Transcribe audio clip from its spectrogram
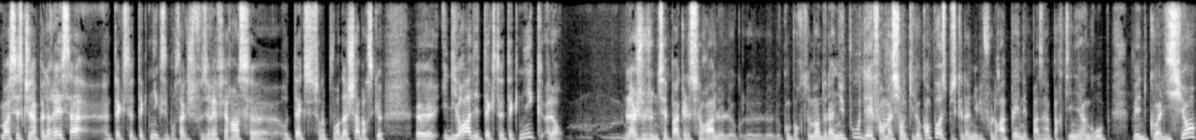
Moi, c'est ce que j'appellerais ça un texte technique. C'est pour ça que je faisais référence euh, au texte sur le pouvoir d'achat, parce que euh, il y aura des textes techniques. Alors, là, je, ne sais pas quel sera le, comportement de la NUP ou des formations qui le composent, puisque la NUP, il faut le rappeler, n'est pas un parti ni un groupe, mais une coalition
